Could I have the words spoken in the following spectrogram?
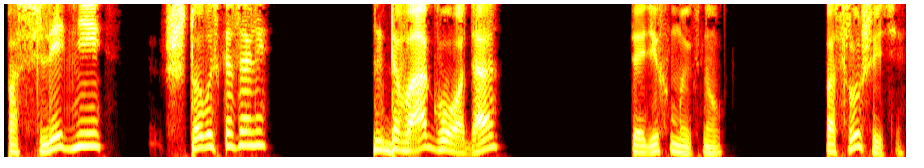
Последние... Что вы сказали? Два года. Тедди хмыкнул. Послушайте,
